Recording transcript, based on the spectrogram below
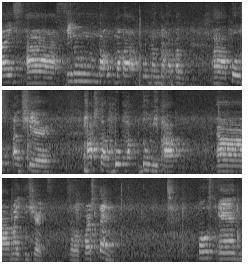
Guys, ah sinong na maka unang makapag ah, post and share hashtag do, do meet up ah, my t-shirts. So first 10 post and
